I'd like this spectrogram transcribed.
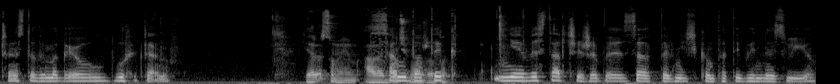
często wymagają dwóch ekranów. Ja rozumiem, ale Sam być dotyk może... nie wystarczy, żeby zapewnić kompatybilność z Wii U.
